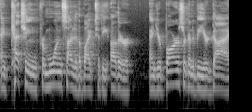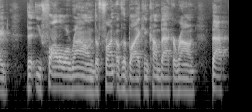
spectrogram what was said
and catching from one side of the bike to the other and your bars are going to be your guide that you follow around the front of the bike and come back around back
